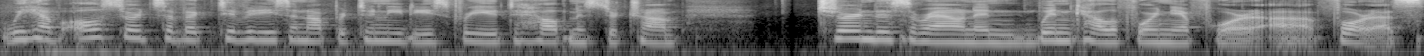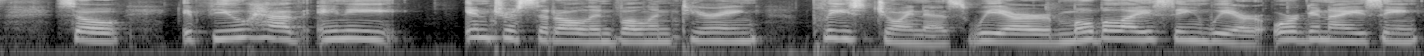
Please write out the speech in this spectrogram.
We have all sorts of activities and opportunities for you to help Mr. Trump turn this around and win California for uh, for us. So if you have any interest at all in volunteering, please join us. We are mobilizing, we are organizing,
